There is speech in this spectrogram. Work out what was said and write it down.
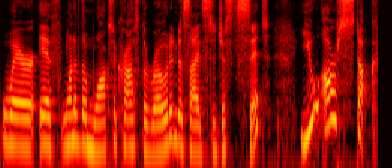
where if one of them walks across the road and decides to just sit, you are stuck.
